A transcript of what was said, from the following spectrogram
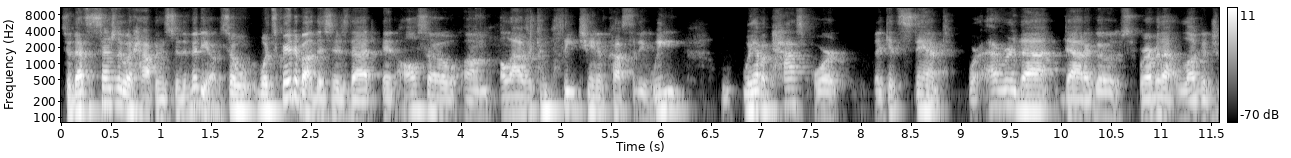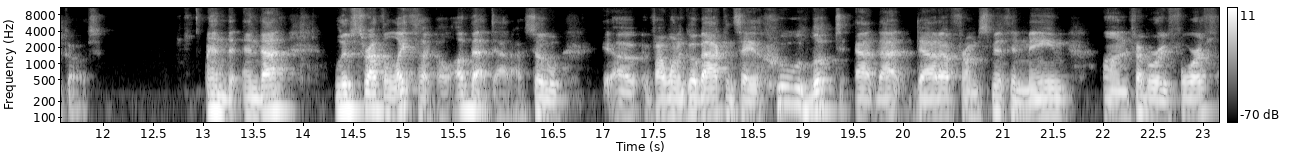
So that's essentially what happens to the video. So what's great about this is that it also um, allows a complete chain of custody. We we have a passport that gets stamped wherever that data goes, wherever that luggage goes and and that lives throughout the life cycle of that data. So uh, if I want to go back and say who looked at that data from Smith in Main on February 4th,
